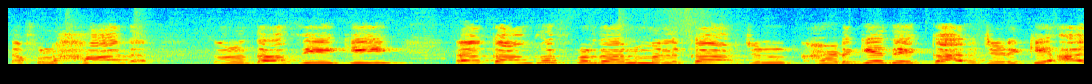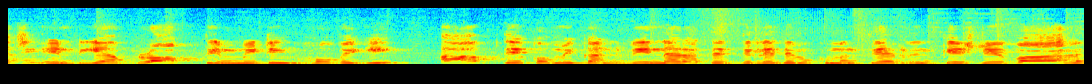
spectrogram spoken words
ਤਾਂ ਫਿਲਹਾਲ ਤੁਹਾਨੂੰ ਦੱਸ ਦਈਏ ਕਿ ਕਾਂਗਰਸ ਪ੍ਰਧਾਨ ਮਲਿਕਾ ਅਰਜੁਨ ਖੜਗੇ ਦੇ ਘਰ ਜਿਹੜੇ ਕਿ ਅੱਜ ਇੰਡੀਆ ਬਲਾਕ ਦੀ ਮੀਟਿੰਗ ਹੋਵੇਗੀ। ਆਪ ਦੇ ਕੌਮੀ ਕਨਵੀਨਰ ਅਤੇ ਦਿੱਲੀ ਦੇ ਮੁੱਖ ਮੰਤਰੀ ਅਰਵਿੰਦ ਕੇਜਰੀਵਾਲ,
